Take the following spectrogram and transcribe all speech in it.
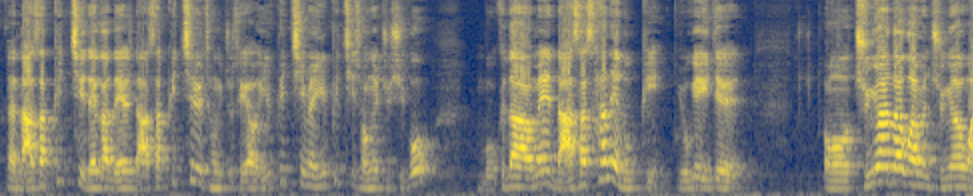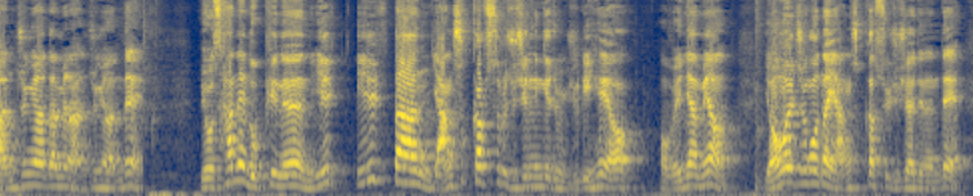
그다음 나사 피치 내가 낼 나사 피치를 정해주세요. 1피치면 1피치 정해주시고 뭐 그 다음에 나사 산의 높이 요게 이제 어 중요하다고 하면 중요하고 안 중요하다면 안 중요한데 요 산의 높이는 일, 일단 양수값으로 주시는 게 좀 유리해요. 어, 왜냐면 0을 주거나 양수값을 주셔야 되는데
